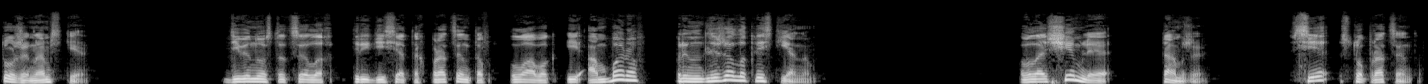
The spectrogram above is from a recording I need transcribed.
тоже на мсте 90,3% лавок и амбаров принадлежало крестьянам. В Лощемле там же все 100%.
